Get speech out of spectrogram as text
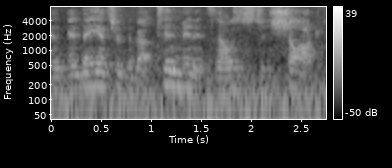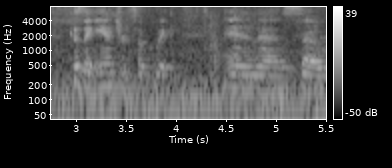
And, and they answered in about 10 minutes, and I was just in shock because they answered so quick. And uh, so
